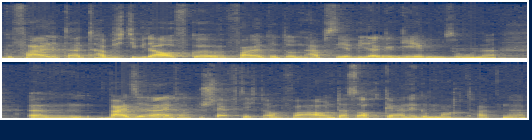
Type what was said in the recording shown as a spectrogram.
gefaltet hat, habe ich die wieder aufgefaltet und habe sie ihr wiedergegeben, so, ne? Ähm, weil sie dann einfach beschäftigt auch war und das auch gerne gemacht hat, ne?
